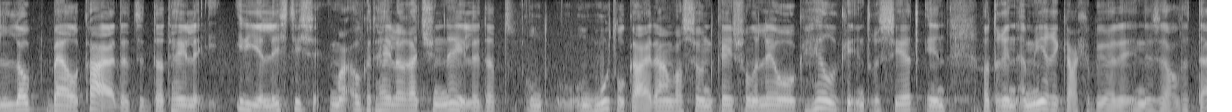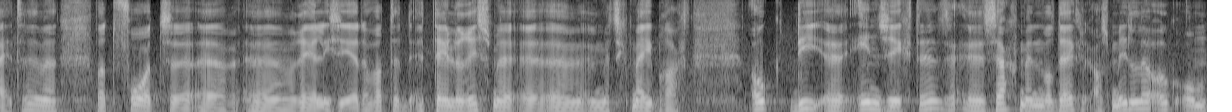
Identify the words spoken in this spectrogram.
loopt bij elkaar. Dat, dat hele idealistische, maar ook het hele rationele, dat ont, ontmoet elkaar. Daarom was zo'n Kees van der Leeuw ook heel geïnteresseerd in wat er in Amerika gebeurde in dezelfde tijd. Hè. Wat Ford uh, uh, realiseerde, wat het Taylorisme met zich meebracht ook die inzichten zag men wel degelijk als middelen ook om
